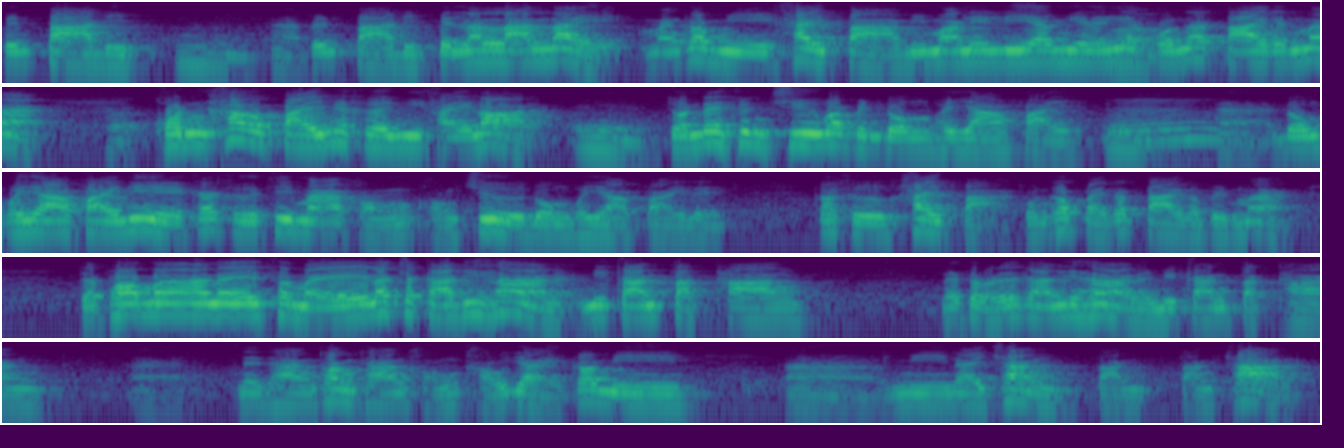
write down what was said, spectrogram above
เป็นป่าดิบอืม อ่าเป็นป่าดิบเป็นล้านล้านๆไร่ มันก็มีไข้ป่ามีมาเลเรียมีอะไรเงี้ยอ่า คนก็ตายกันมากใช่ คนเข้าไปไม่เคยมีใครรอดอะอืมจนได้ขึ้นชื่อว่าเป็นดงพญาไฟอืมอ่าดงพญาไฟนี่ก็คือที่มาของของชื่อดงพญาไฟเลย ก็คือไข้ป่าคนเข้าไปก็ตายกันเป็นมาก แต่พอมาในสมัยรัชกาลที่ห้าเนี่ยมีการตัดทาง ในสมัยรัชกาลที่ห้าเนี่ยมีการตัดทางอ่าในทางท่องทางของเขาใหญ่ก็มีอ่ามีนายช่างต่างต่างชาติอะ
